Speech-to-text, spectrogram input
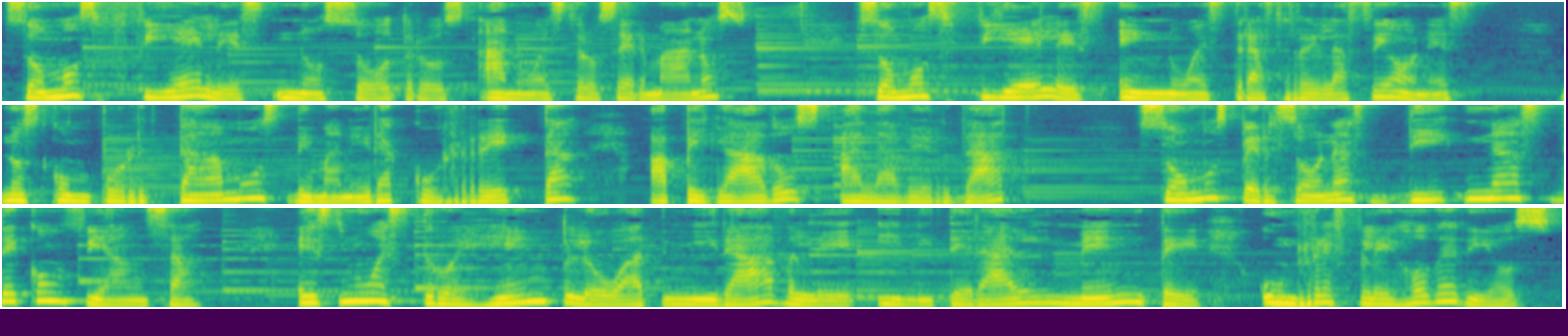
¿Somos fieles nosotros a nuestros hermanos? ¿Somos fieles en nuestras relaciones? nos comportamos de manera correcta, apegados a la verdad, somos personas dignas de confianza. Es nuestro ejemplo admirable y literalmente un reflejo de Dios.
